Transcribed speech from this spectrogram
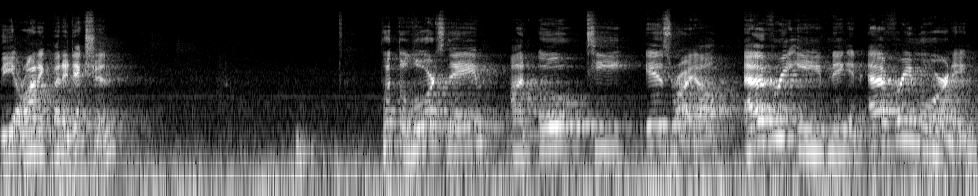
The Aaronic benediction put the Lord's name on OT Israel every evening and every morning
